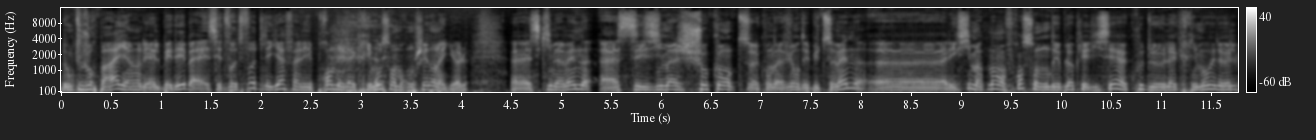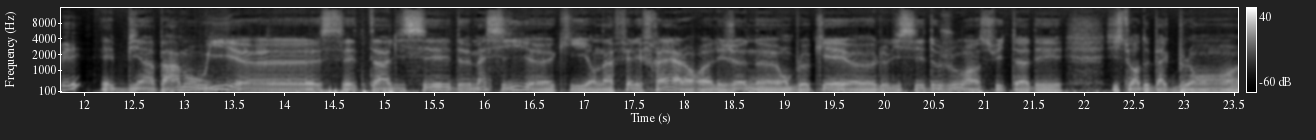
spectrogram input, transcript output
Donc toujours pareil, hein, les LBD, bah, c'est de votre faute les gars, fallait prendre les lacrymos sans broncher dans la gueule. Euh, ce qui m'amène à ces images choquantes qu'on a vues en début de semaine. Euh, Alexis, maintenant en France, on débloque les lycées à coups de lacrymo et de LBD Eh bien apparemment oui, euh, c'est un lycée de Massy euh, qui en a fait les frais. Alors euh, les jeunes ont bloqué le lycée deux jours hein, suite à des histoires de bac blanc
